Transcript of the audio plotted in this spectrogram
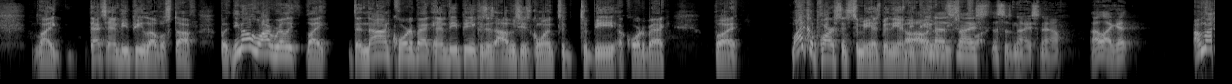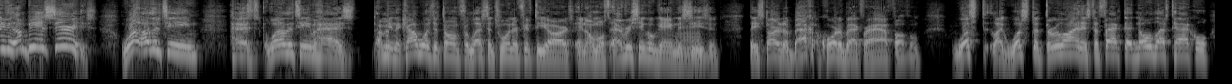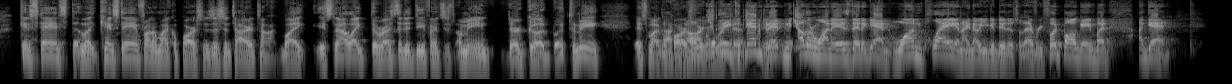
like that's MVP level stuff. But you know who I really like the non quarterback MVP because this obviously is going to to be a quarterback, but Micah Parsons to me has been the MVP. Oh, that's the nice. So this is nice. Now I like it. I'm not even. I'm being serious. What other team has? What other team has I mean, the Cowboys are throwing for less than 250 yards in almost every single game this uh-huh. season. They started a backup quarterback for half of them. What's the, like? What's the through line? It's the fact that no left tackle can stand like can stay in front of Michael Parsons this entire time. Like it's not like the rest of the defenses. I mean, they're good, but to me, it's Michael Parsons. The candidate, and the other one is that again, one play, and I know you can do this with every football game, but again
